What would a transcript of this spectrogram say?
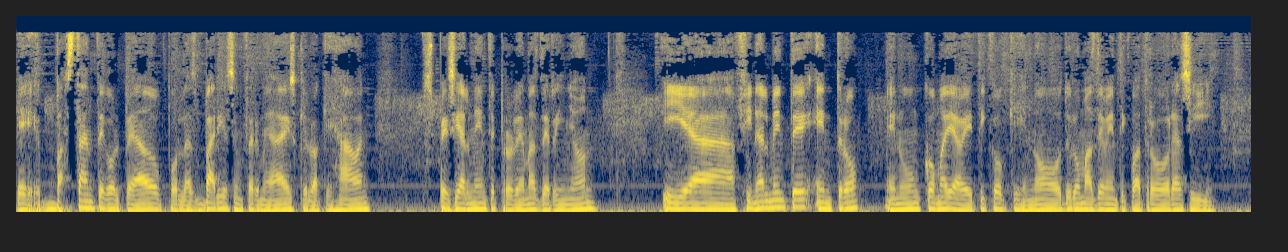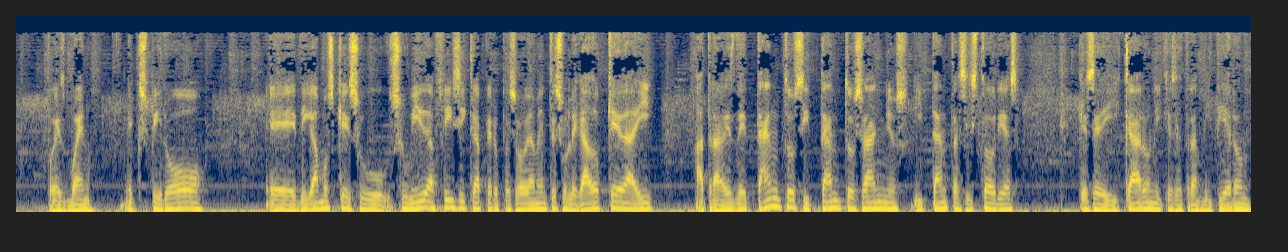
eh, bastante golpeado por las varias enfermedades que lo aquejaban, especialmente problemas de riñón, y ah, finalmente entró en un coma diabético que no duró más de 24 horas y pues bueno, expiró, eh, digamos que su, su vida física, pero pues obviamente su legado queda ahí a través de tantos y tantos años y tantas historias que se dedicaron y que se transmitieron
